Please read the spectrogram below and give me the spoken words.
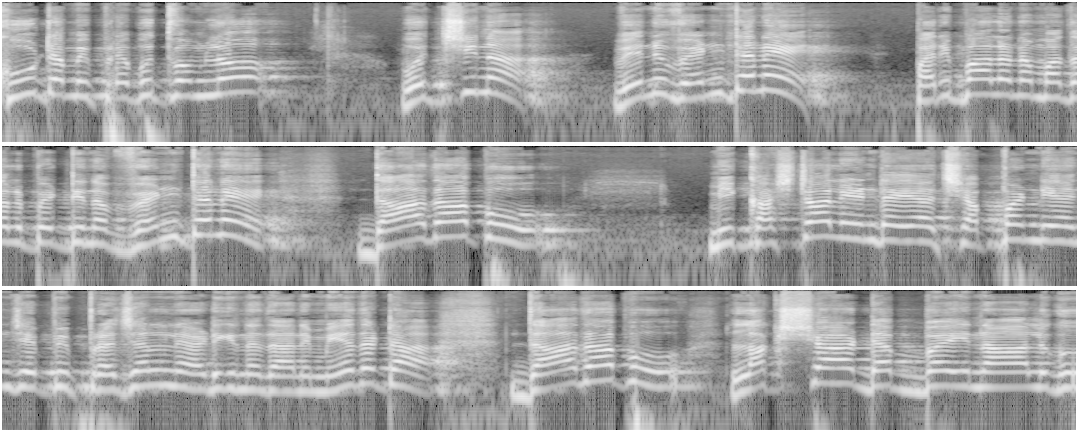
కూటమి ప్రభుత్వంలో వచ్చిన వెను వెంటనే పరిపాలన మొదలుపెట్టిన వెంటనే దాదాపు మీ కష్టాలు ఏంటయ్యా చెప్పండి అని చెప్పి ప్రజల్ని అడిగిన దాని మీదట దాదాపు లక్ష డెబ్బై నాలుగు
